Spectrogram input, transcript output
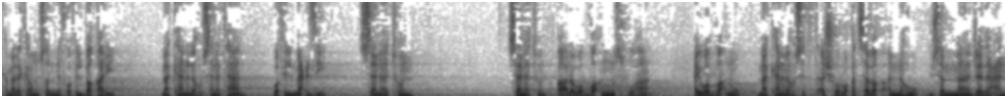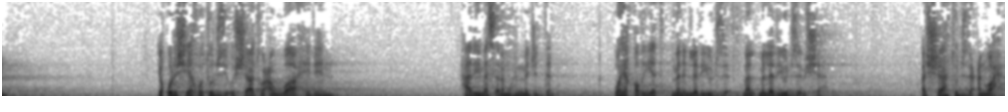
كما ذكر المصنف وفي البقر ما كان له سنتان وفي المعز سنة. سنة. قال والضأن نصفها أي والضأن ما كان له ستة أشهر وقد سبق أنه يسمى جذعا. يقول الشيخ وتجزئ الشاة عن واحد هذه مسألة مهمة جدا وهي قضية من الذي يجزئ من الذي يجزئ بالشاة الشاة تجزئ عن واحد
